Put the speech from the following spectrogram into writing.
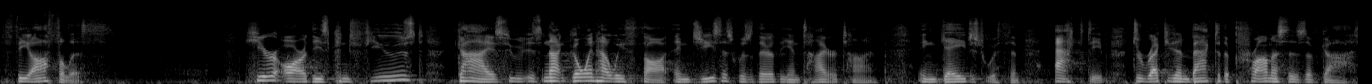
Theophilus here are these confused guys who is not going how we thought. And Jesus was there the entire time, engaged with them, active, directing them back to the promises of God.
